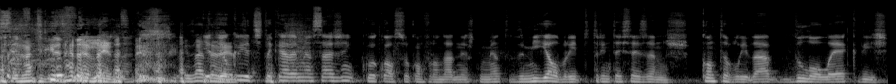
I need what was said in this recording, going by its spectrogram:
Exatamente. Eu, eu Exatamente. queria destacar a mensagem com a qual sou confrontado neste momento de Miguel Brito, 36 anos, contabilidade de Lolé, que diz:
